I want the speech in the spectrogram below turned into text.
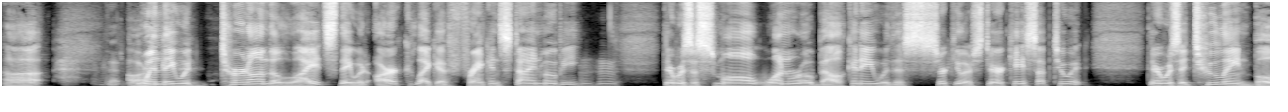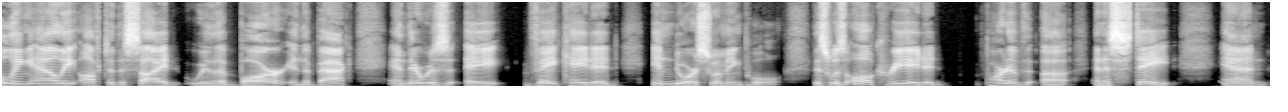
Uh, That when they would turn on the lights, they would arc like a Frankenstein movie. Mhm. There was a small one row balcony with a circular staircase up to it. There was a two lane bowling alley off to the side with a bar in the back. And there was a vacated indoor swimming pool. This was all created part of uh, an estate. And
